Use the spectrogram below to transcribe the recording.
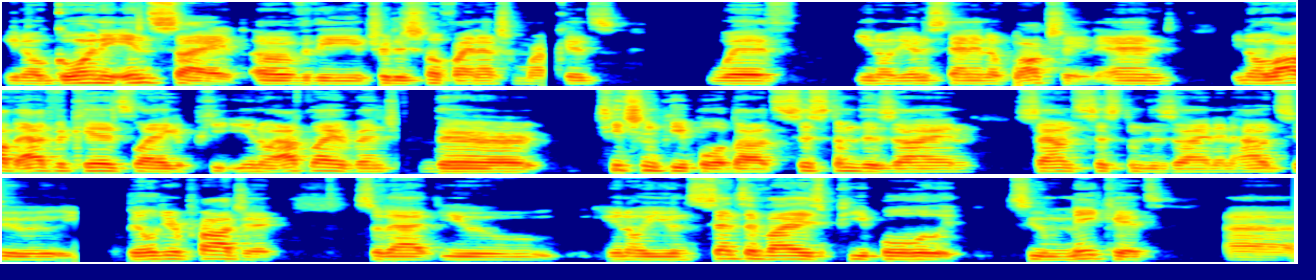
you know, go on the inside of the traditional financial markets with, you know, the understanding of blockchain. And, you know, a lot of advocates like, you know, Outlier Venture, they're teaching people about system design, sound system design, and how to build your project so that you you know you incentivize people to make it uh,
